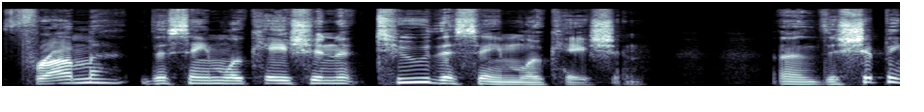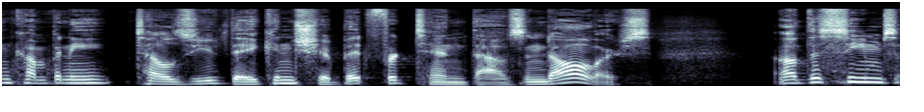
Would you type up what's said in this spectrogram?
from the same location to the same location. Uh, the shipping company tells you they can ship it for $10,000. Uh, this seems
